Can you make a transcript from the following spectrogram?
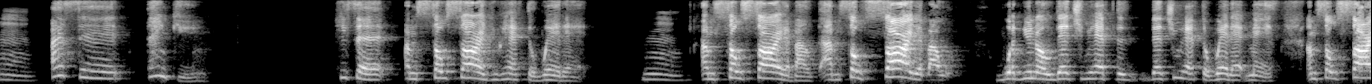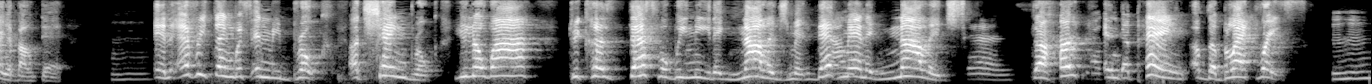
Hmm. I said, Thank you. He said, I'm so sorry you have to wear that. Hmm. I'm so sorry about I'm so sorry about what you know that you have to that you have to wear that mask. I'm so sorry about that. Hmm. And everything within me broke. A chain broke. You know why? Because that's what we need acknowledgement. That man acknowledged Yes. the hurt and the pain of the black race, Mm-hmm.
